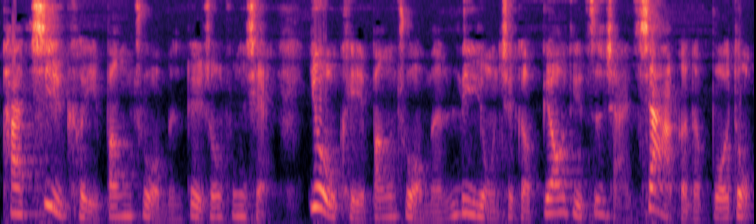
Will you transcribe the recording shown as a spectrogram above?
它既可以帮助我们对冲风险，又可以帮助我们利用这个标的资产价格的波动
